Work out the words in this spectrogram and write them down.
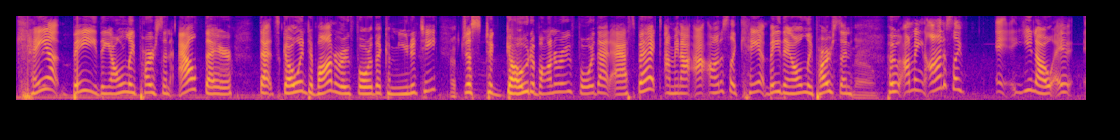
can't be the only person out there that's going to Bonnaroo for the community. Just to go to Bonnaroo for that aspect. I mean, I, I honestly can't be the only person who. I mean, honestly, eh, you know. eh, eh,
